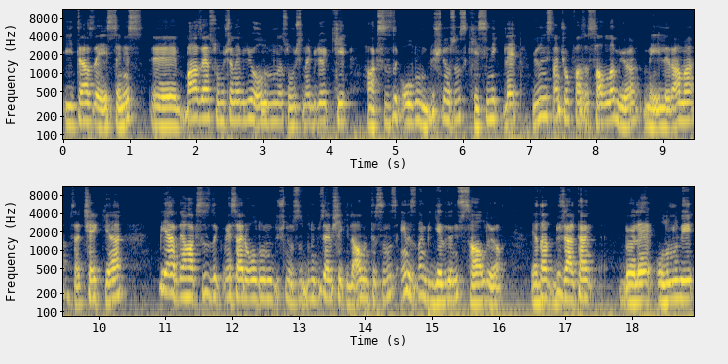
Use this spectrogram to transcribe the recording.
İtiraz da etseniz e, bazen sonuçlanabiliyor, olumlu da sonuçlanabiliyor ki haksızlık olduğunu düşünüyorsanız kesinlikle Yunanistan çok fazla sallamıyor mailleri ama mesela Çekya bir yerde haksızlık vesaire olduğunu düşünüyorsunuz. Bunu güzel bir şekilde anlatırsınız. En azından bir geri dönüş sağlıyor. Ya da düzelten böyle olumlu bir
